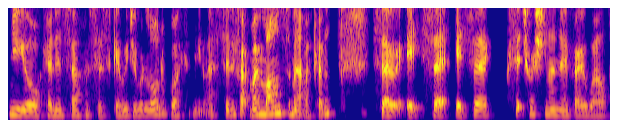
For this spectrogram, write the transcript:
New York and in San Francisco. We do a lot of work in the US. And in fact, my mom's American, so it's a it's a situation I know very well.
